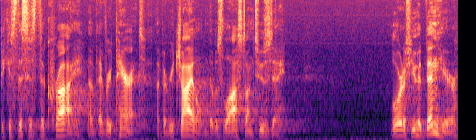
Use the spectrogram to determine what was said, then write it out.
because this is the cry of every parent, of every child that was lost on Tuesday. Lord, if you had been here,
